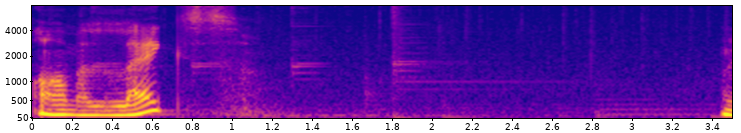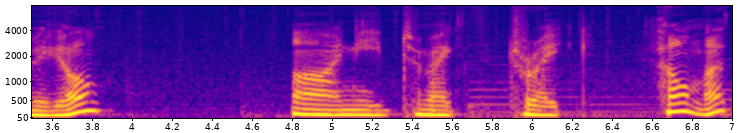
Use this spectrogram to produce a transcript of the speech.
armor legs. There we go. I need to make the Drake helmet.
